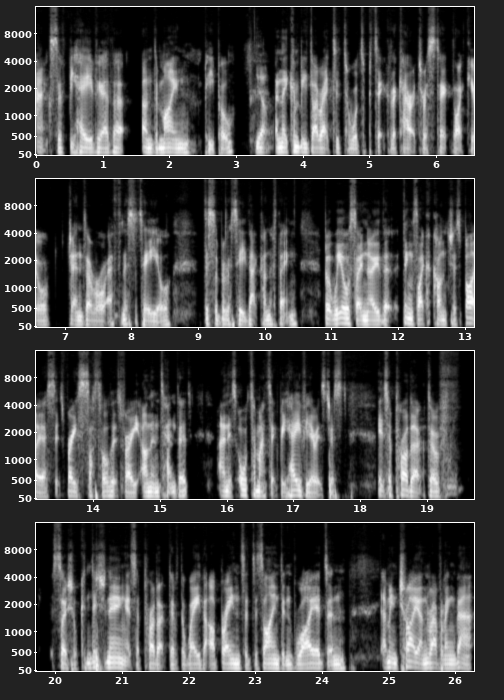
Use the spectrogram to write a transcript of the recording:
acts of behavior that undermine people. Yeah. And they can be directed towards a particular characteristic like your gender or ethnicity or disability, that kind of thing. But we also know that things like a conscious bias, it's very subtle, it's very unintended, and it's automatic behavior. It's just, it's a product of social conditioning, it's a product of the way that our brains are designed and wired. And I mean, try unraveling that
